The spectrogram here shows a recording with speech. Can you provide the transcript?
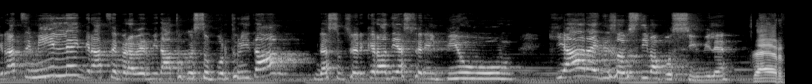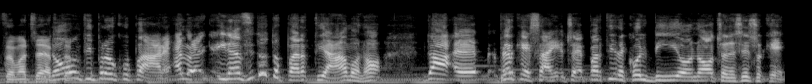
Grazie mille, grazie per avermi dato questa opportunità. Adesso cercherò di essere il più chiara ed esaustiva possibile. Certo, ma certo. Non ti preoccupare. Allora, innanzitutto partiamo, no? Da, eh, perché sai, cioè partire col bio, no? Cioè nel senso che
